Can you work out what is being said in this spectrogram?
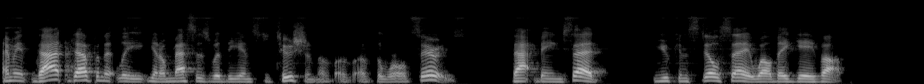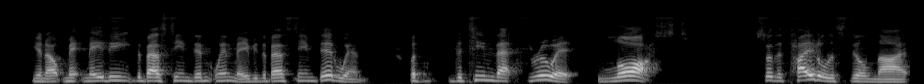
I mean, that definitely, you know, messes with the institution of, of, of, the World Series. That being said, you can still say, well, they gave up. You know, may, maybe the best team didn't win, maybe the best team did win, but the team that threw it lost. So the title is still not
